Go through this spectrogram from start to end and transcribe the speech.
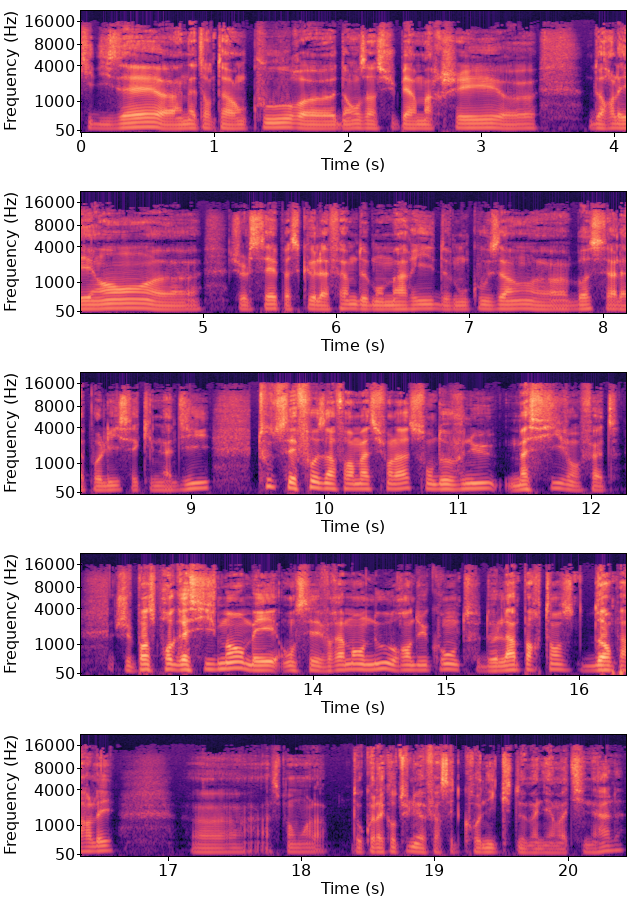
qui disaient euh, un attentat en cours euh, dans un supermarché euh, d'Orléans, je le sais parce que la femme de mon mari, de mon cousin bosse à la police et qui me l'a dit. Toutes ces fausses informations là sont devenues massives en fait. Je pense progressivement mais on s'est vraiment nous rendu compte de l'importance d'en parler euh, à ce moment-là. Donc on a continué à faire cette chronique de manière matinale,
